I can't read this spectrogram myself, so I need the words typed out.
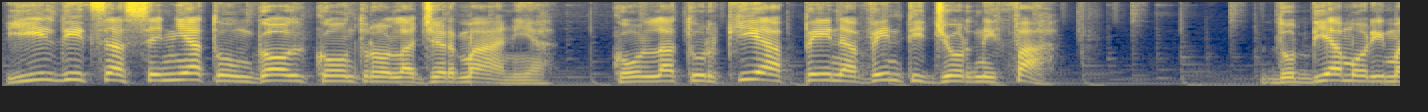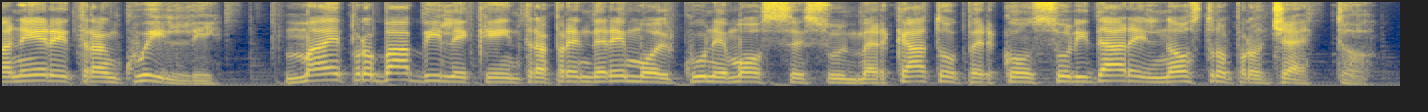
Ildiz ha segnato un gol contro la Germania, con la Turchia appena 20 giorni fa. Dobbiamo rimanere tranquilli, ma è probabile che intraprenderemo alcune mosse sul mercato per consolidare il nostro progetto.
